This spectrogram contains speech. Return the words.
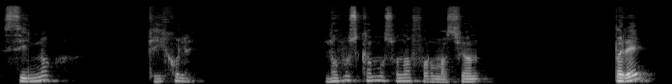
sino que, híjole, no buscamos una formación pre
